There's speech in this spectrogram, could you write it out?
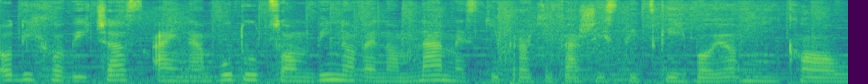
oddychový čas aj na budúcom vynovenom námestí protifašistických bojovníkov.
